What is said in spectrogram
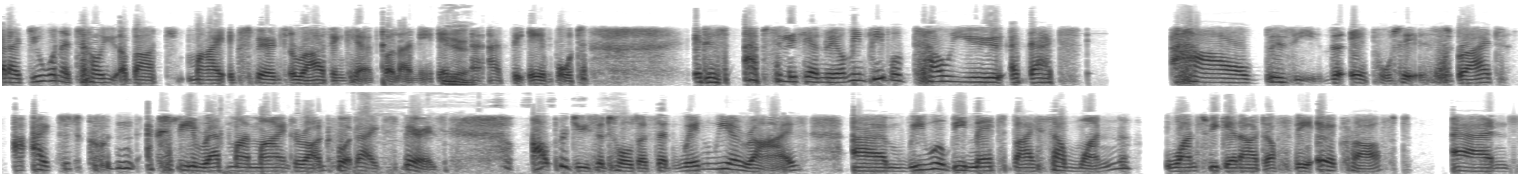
But I do want to tell you about my experience arriving here at Polani in, yeah. at the airport. It is absolutely unreal. I mean, people tell you that how busy the airport is, right? I, I just couldn't actually wrap my mind around what I experienced. Our producer told us that when we arrive, um, we will be met by someone once we get out of the aircraft and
